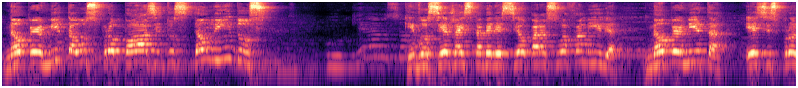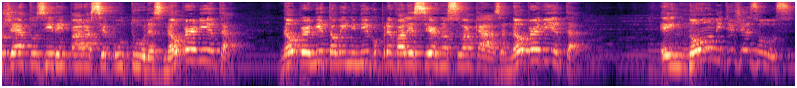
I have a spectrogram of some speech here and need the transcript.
Não permita os propósitos tão lindos que você já estabeleceu para a sua família. Não permita esses projetos irem para as sepulturas. Não permita. Não permita o inimigo prevalecer na sua casa. Não permita. Em nome de Jesus,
